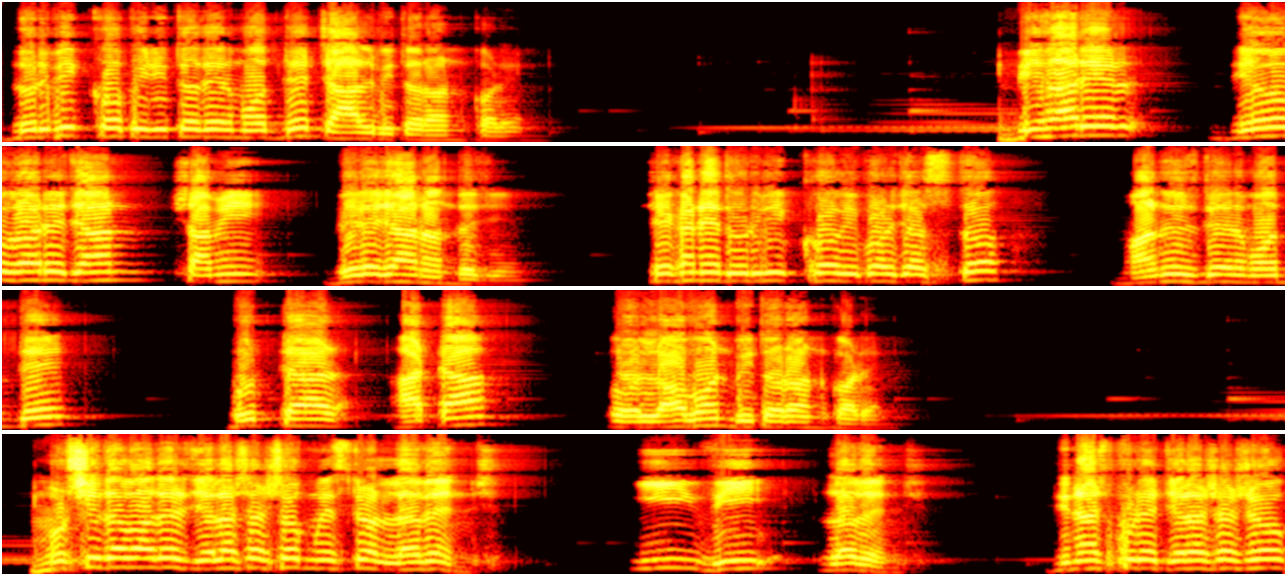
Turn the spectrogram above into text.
দুর্ভিক্ষ পীড়িতদের মধ্যে চাল বিতরণ করে। বিহারের দেওঘরে যান স্বামী বিরজানন্দজি সেখানে দুর্ভিক্ষ বিপর্যস্ত মানুষদের মধ্যে ভুট্টার আটা ও লবণ বিতরণ করেন। মুর্শিদাবাদের জেলাশাসক মিস্টার লেভেঞ্জ ই ভি লেভেঞ্জ দিনাজপুরের জেলাশাসক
